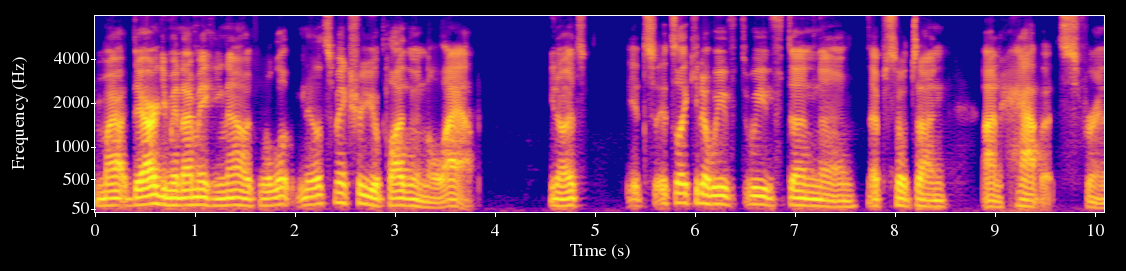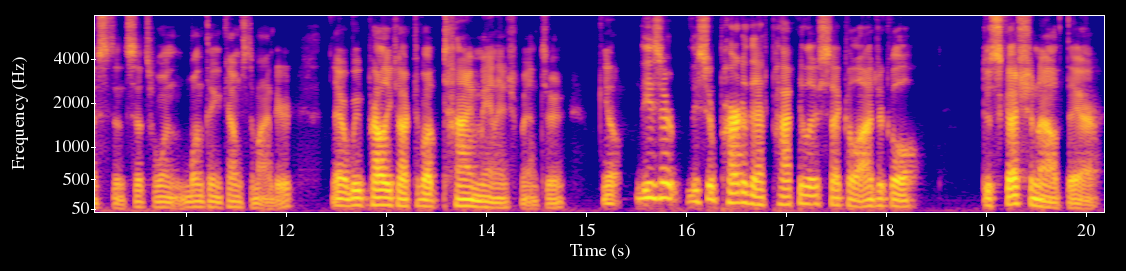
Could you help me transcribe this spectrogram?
my the argument I'm making now is well, look, let's make sure you apply them in the lab you know it's it's it's like you know we've we've done um, episodes on on habits for instance that's one one thing that comes to mind here yeah, we probably talked about time management or you know these are these are part of that popular psychological discussion out there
